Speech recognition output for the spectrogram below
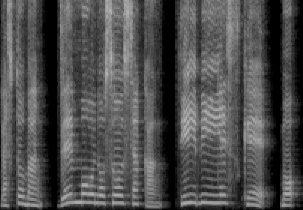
ラストマン、全盲の捜査官、TBSK も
